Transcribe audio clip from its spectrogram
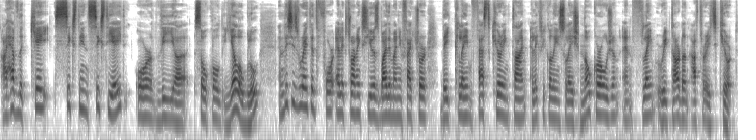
I have the K1668 or the uh, so-called yellow glue and this is rated for electronics used by the manufacturer. They claim fast curing time, electrical insulation, no corrosion and flame retardant after it's cured.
